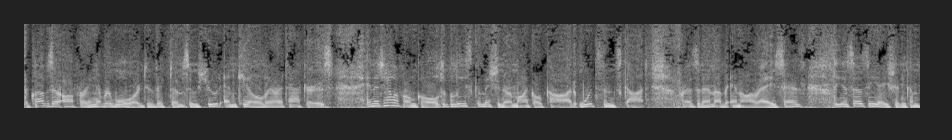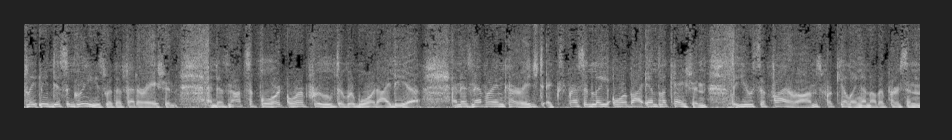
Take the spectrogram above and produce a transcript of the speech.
The clubs are offering a reward to victims who shoot and kill their attackers. In a telephone call to Police Commissioner Michael Codd, Woodson Scott, president of NRA, says the association completely disagrees with the Federation and does not support or approve the reward idea and has never encouraged expressly or by implication the use of firearms for killing another person.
